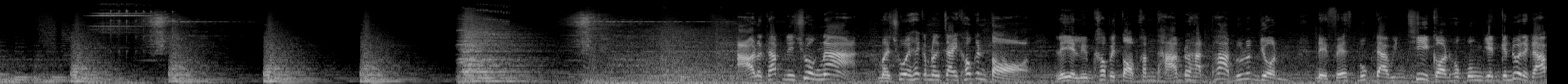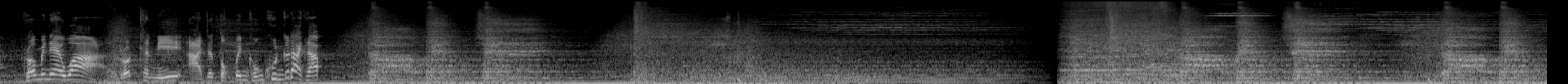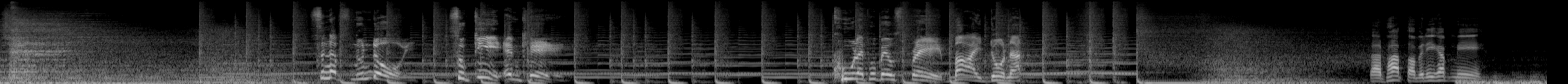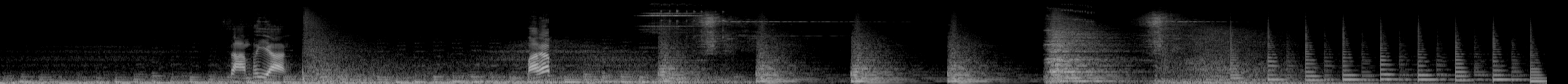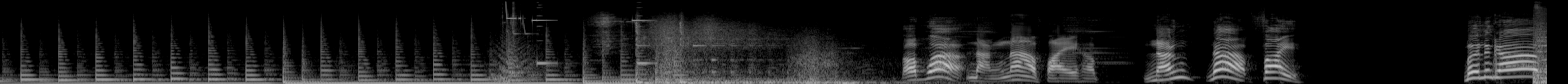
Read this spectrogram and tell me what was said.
เอาละครับในช่วงหน้ามาช่วยให้กำลังใจเขากันต่อ และอย่าลืมเข้าไปตอบคำถามรหัสภาพรถยนต์ ใน Facebook ดาวินชีก่อน6โมงเย็นกันด้วยนะครับ เพราะไม่แน่ว่ารถคันนี้อาจจะตกเป็นของคุณก็ได้ครับ สนับสนุนโดยสุกี้ MK คู ไลโพเบลสเปรย์บายโดนัทตัดภาพต่อไปนี้ครับมีสามพยางค์มาครับ ว่า หนังหน้าไฟครับ หนังหน้าไฟหมื่นหนึ่งครับ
